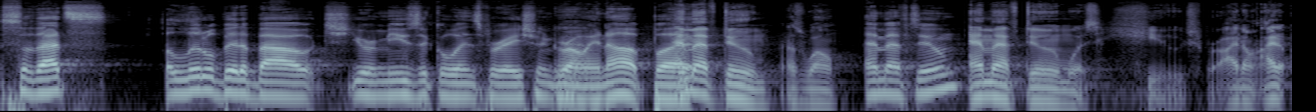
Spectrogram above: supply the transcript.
so that's a little bit about your musical inspiration growing up, but MF Doom as well. MF Doom. MF Doom was huge, bro. I don't, I don't,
